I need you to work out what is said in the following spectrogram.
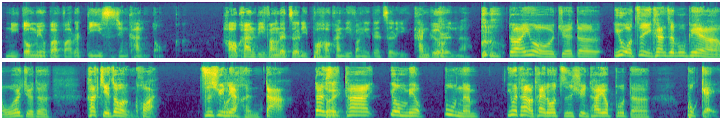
你都没有办法在第一时间看懂。好看的地方在这里，不好看的地方也在这里，看个人了。对啊，因为我觉得，以我自己看这部片啊，我会觉得它节奏很快，资讯量很大。但是它又没有不能，因为它有太多资讯，它又不得不给，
